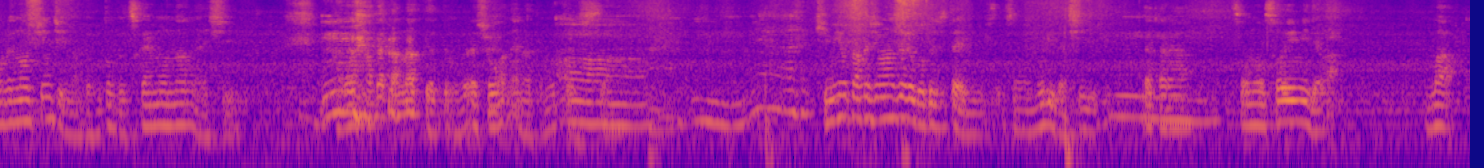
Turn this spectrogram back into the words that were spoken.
お俺のチンチンなんてほとんど使い物にならないし、うん。裸になってやってもそれはしょうがないなと思ってるしさ。あーうんいやー君を楽しませること自体もその無理だしうんだからそのそういう意味ではまあ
